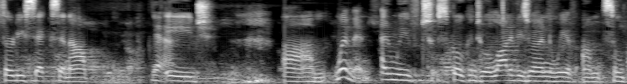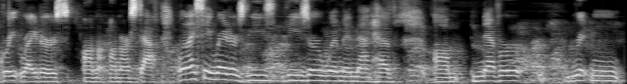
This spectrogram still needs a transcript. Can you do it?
36 and up yeah. age um, women. And we've t- spoken to a lot of these women, and we have um, some great writers on, on our staff. When I say writers, these these are women that have um, never written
